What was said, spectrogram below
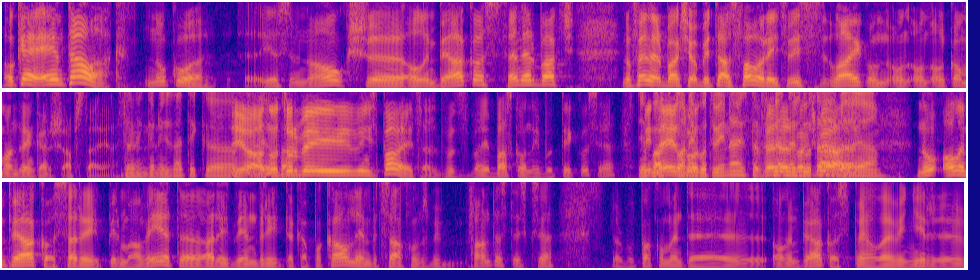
Ok, ejam tālāk. Nu, ko? Iesim no augšas, Olimpijākos, Fenerbakčs. Nu, Fenerbakčs jau bija tāds favorīts visu laiku, un, un, un, un komanda vienkārši apstājās. Tad viņi gan iznetika. Jā, nu, tur bija viņas paveicās. Ja Baskonī būtu tikusi, ja, Ja Baskonī būtu vinējis, tad Fenerbahčs būtu ārā, jā. Nu, Olimpijākos arī pirmā vieta, arī vienā brīdī tā kā pa kalniem, bet sākums bija fantastisks. Ja. Varbūt pakomentē Olimpijākos spēli, vai viņi ir, eh,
